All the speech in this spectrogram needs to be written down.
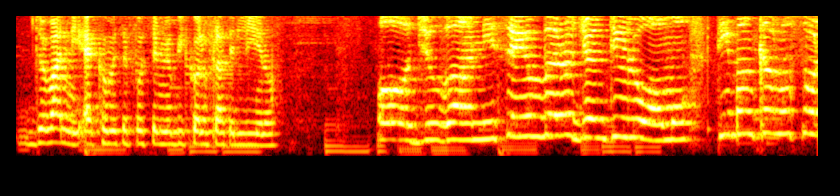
Giovanni è come se fosse il mio piccolo fratellino. Oh Giovanni, sei un vero gentiluomo. Ti mancano solo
